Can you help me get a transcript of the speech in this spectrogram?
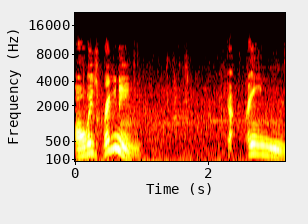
Always raining? Got rain.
